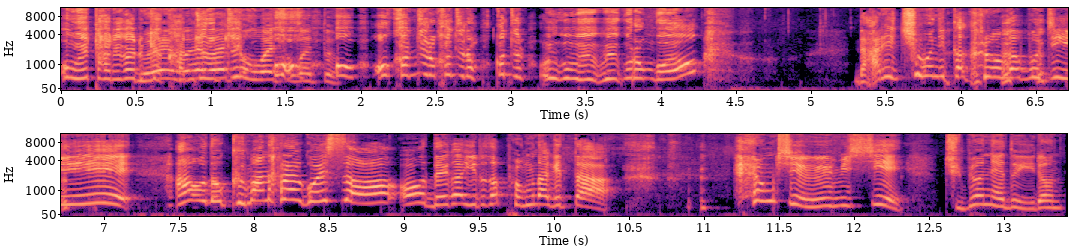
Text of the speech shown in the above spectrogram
어, 왜 다리가 이렇게 왜, 간지럽지? 왜, 왜, 왜, 왜, 왜, 어, 어, 어, 간지러, 간지러, 간지러. 어, 이거 왜, 왜 그런 거야? 날이 추우니까 그런가 보지. 아우, 너 그만하라고 했어. 어, 내가 이러다 병 나겠다. 혜영 씨, 의미 씨, 주변에도 이런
